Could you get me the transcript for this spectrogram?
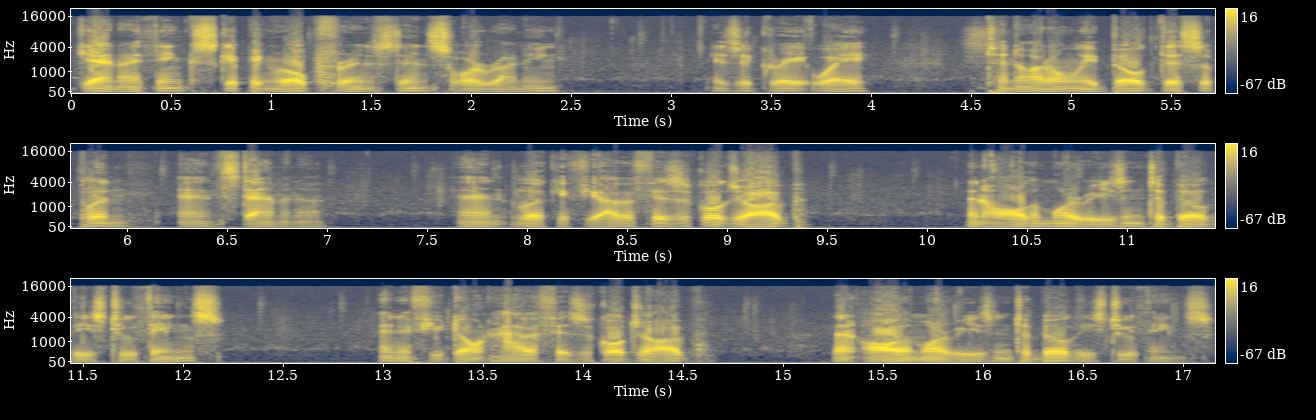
again, I think skipping rope, for instance, or running is a great way to not only build discipline and stamina. And look, if you have a physical job, then all the more reason to build these two things. And if you don't have a physical job, then all the more reason to build these two things.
